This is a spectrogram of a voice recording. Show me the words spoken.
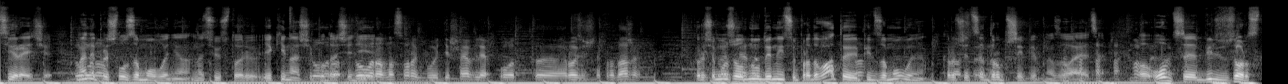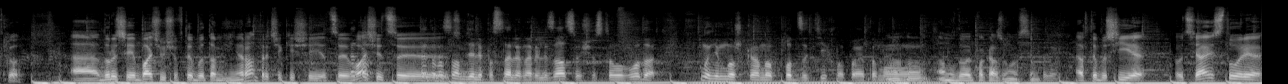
ці речі. У мене Доларів- прийшло замовлення на цю історію. Які наші Долларов, подальші дії? долларов на 40 будет дешевле от э, розничной продажи. Коротше, То можу есть одну это- одиницю продавати Да. під замовлення. Коротше, Да, це все. дропшипінг називається. Можна Опт це більш жорстко. Е, До речі, я бачу, що в тебе там генераторчики ще є. Це ваші, це. Это на самом деле поставили на реализацию еще с того года. Ну, немножко оно подзатихло, поэтому... Ага. А ну давай покажемо всім. А в тебе ж є оця історія,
